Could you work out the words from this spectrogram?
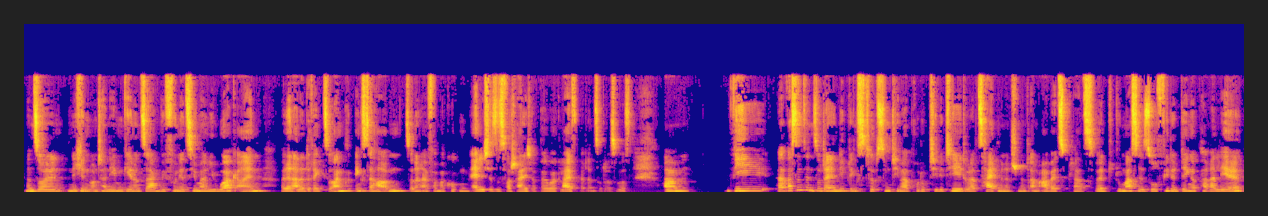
man soll nicht in ein Unternehmen gehen und sagen, wir führen jetzt hier mal New Work ein, weil dann alle direkt so Ängste haben, sondern einfach mal gucken. Ähnlich ist es wahrscheinlich auch bei Work-Life-Balance oder sowas. Ähm, wie, was sind denn so deine Lieblingstipps zum Thema Produktivität oder Zeitmanagement am Arbeitsplatz? Weil du machst ja so viele Dinge parallel.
